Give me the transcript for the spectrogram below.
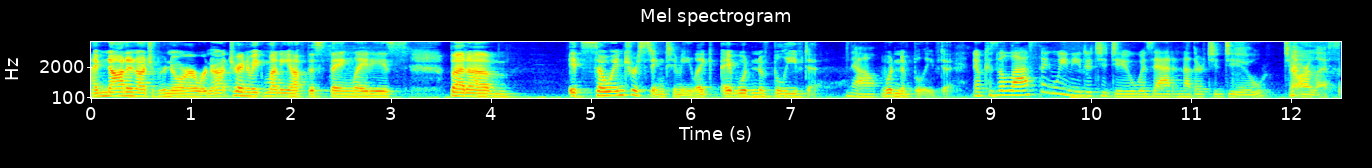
I'm not an entrepreneur. We're not trying to make money off this thing, ladies. But um it's so interesting to me. Like I wouldn't have believed it. No, Wouldn't have believed it. No, because the last thing we needed to do was add another to do to our lists.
